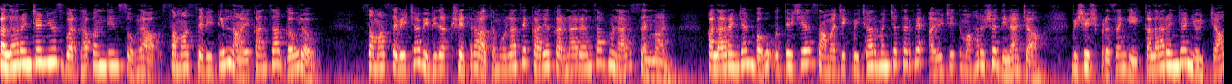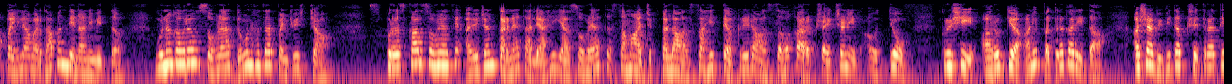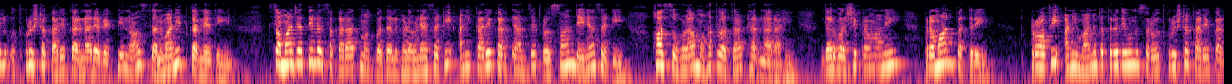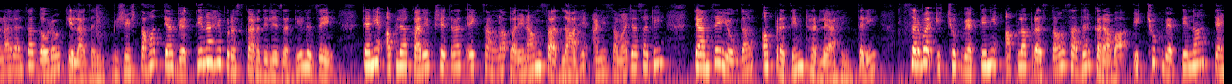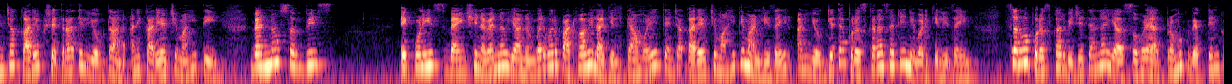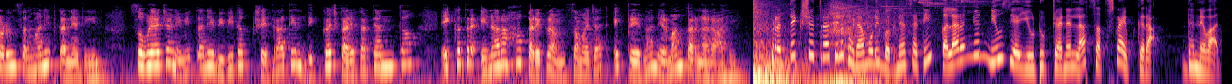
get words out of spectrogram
कलारंजन news वर्धापन दिन सोहळा समाजसेवेतील नायकांचा गौरव. समाजसेवेच्या विविध क्षेत्रात मोलाचे कार्य करणाऱ्यांचा होणार सन्मान. कलारंजन बहुउद्देशीय सामाजिक विचार मंचतर्फे आयोजित महाराष्ट्र दिनाच्या विशेष प्रसंगी कलारंजन न्यूजच्या पहिल्या वर्धापन दिनानिमित्त गुणगौरव सोहळा दोन हजार पंचवीसच्या पुरस्कार सोहळ्याचे आयोजन करण्यात आले आहे. या सोहळ्यात समाज कला साहित्य क्रीडा सहकार शैक्षणिक उद्योग कृषी आरोग्य आणि पत्रकारिता अशा विविध क्षेत्रातील उत्कृष्ट कार्य करणाऱ्या व्यक्तींना सन्मानित करण्यात येईल. समाजातील सकारात्मक बदल घडवण्यासाठी आणि कार्यकर्त्यांचे प्रोत्साहन देण्यासाठी हा सोहळा महत्त्वाचा ठरणार आहे. दरवर्षीप्रमाणे प्रमाणपत्रे ट्रॉफी आणि मानपत्र देऊन सर्वोत्कृष्ट कार्य करणाऱ्यांचा गौरव केला जाईल. विशेषतः त्या व्यक्तींना हे पुरस्कार दिले जातील जे त्यांनी आपल्या कार्यक्षेत्रात एक चांगला परिणाम साधला आहे आणि समाजासाठी त्यांचे योगदान अप्रतिम ठरले आहे. तरी सर्व इच्छुक व्यक्तींनी आपला प्रस्ताव सादर करावा. इच्छुक व्यक्तींना त्यांच्या कार्यक्षेत्रातील योगदान आणि कार्याची माहिती ब्याण्णव सव्वीस एकोणीस ब्याऐंशी नव्याण्णव या नंबरवर पाठवावी लागेल. त्यामुळे त्यांच्या कार्याची माहिती मांडली जाईल आणि योग्य त्या पुरस्कारासाठी निवड केली जाईल. सर्व पुरस्कार विजेत्यांना या सोहळ्यात प्रमुख व्यक्तींकडून सन्मानित करण्यात येईल. सोहळ्याच्या निमित्ताने विविध क्षेत्रातील दिग्गज कार्यकर्त्यांचा एकत्र येणारा हा कार्यक्रम समाजात एक प्रेरणा निर्माण करणारा आहे. प्रत्येक क्षेत्रातील घडामोडी बघण्यासाठी कलारंजन न्यूज या यूट्यूब चॅनलला सबस्क्राईब करा. धन्यवाद.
